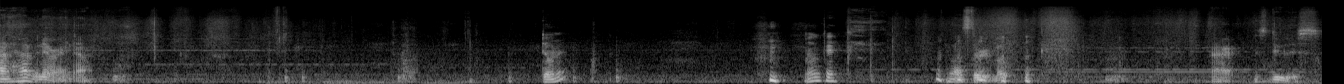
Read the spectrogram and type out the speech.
Not having it right now. Donut? okay. That's the remote. Alright, let's do this.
